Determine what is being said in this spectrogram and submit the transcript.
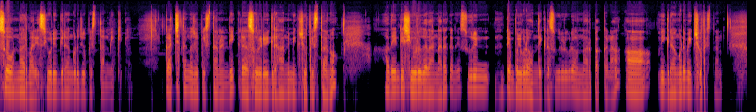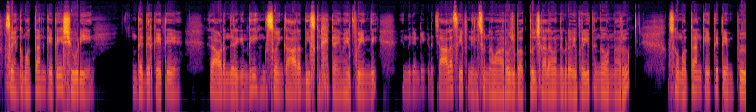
సో ఉన్నారు మరి. శివుడి విగ్రహం కూడా చూపిస్తాను మీకు. ఖచ్చితంగా చూపిస్తానండి. ఇక్కడ సూర్యుడి విగ్రహాన్ని మీకు చూపిస్తాను. అదేంటి శివుడు కదా అన్నారా? కానీ సూర్యుని టెంపుల్ కూడా ఉంది. ఇక్కడ సూర్యుడు కూడా ఉన్నారు పక్కన. ఆ విగ్రహం కూడా మీకు చూపిస్తాను. సో ఇంకా మొత్తానికైతే శివుడి దగ్గరికైతే రావడం జరిగింది. సో ఇంకా హారతి తీసుకునే టైం అయిపోయింది. ఎందుకంటే ఇక్కడ చాలాసేపు నిల్చున్నాం. ఆ రోజు భక్తులు చాలామంది కూడా విపరీతంగా ఉన్నారు. సో మొత్తానికైతే టెంపుల్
